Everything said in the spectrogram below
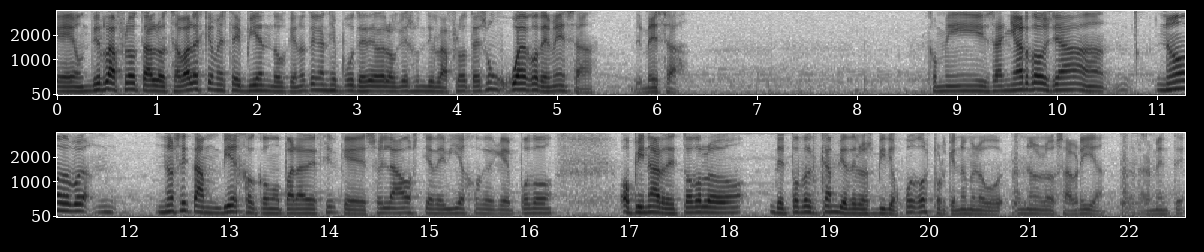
Que hundir la flota, los chavales que me estáis viendo, que no tengan ni puta idea de lo que es hundir la flota, es un juego de mesa. De mesa. Con mis añardos ya... No, no soy tan viejo como para decir que soy la hostia de viejo que, que puedo opinar de todo lo de todo el cambio de los videojuegos porque no me lo no lo sabría realmente.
